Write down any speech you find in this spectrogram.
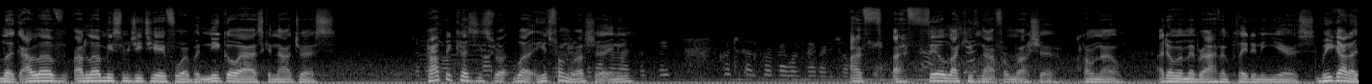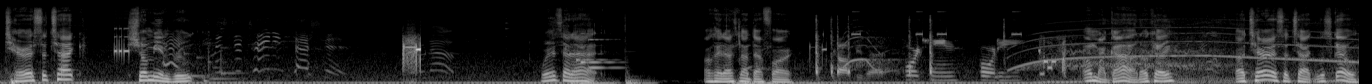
Look, I love I love me some GTA 4, but Niko ass cannot dress. Probably because he's what? He's from Russia, ain't he? I, f- I feel like he's not from Russia. I don't know. I don't remember. I haven't played it in years. We got a terrorist attack. Show me en route. Mr. Training Session! Where's that at? Okay, that's not that far. Copy that. 1440. Oh my god, okay. A terrorist attack, let's go.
